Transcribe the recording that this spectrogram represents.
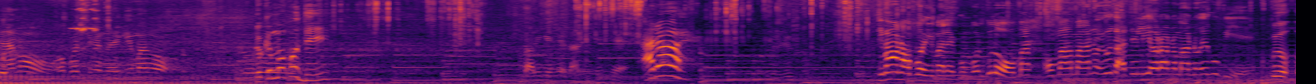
Anu, apa jenenge iki mang kok? Lho ki mau di? Tali gesek, tali gesek. Aduh. Di mana apa iki marek kumpul ku lho omah, omah manuk iku tak cilik ora ono manuk iku piye? Wah,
